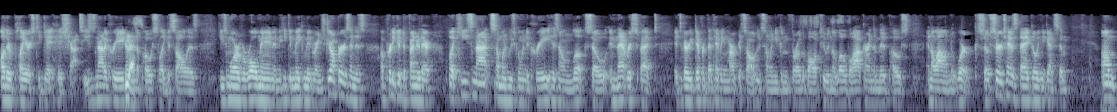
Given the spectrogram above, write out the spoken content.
other players to get his shots. He's not a creator yes. in the post like Gasol is. He's more of a roll man, and he can make mid-range jumpers and is a pretty good defender there. But he's not someone who's going to create his own look. So in that respect, it's very different than having Marc Gasol, who's someone you can throw the ball to in the low block or in the mid post and allow him to work. So Serge has that going against him. Um,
